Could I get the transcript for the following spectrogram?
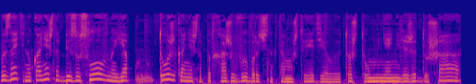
Вы знаете, ну, конечно, безусловно, я тоже, конечно, подхожу выборочно к тому, что я делаю. То, что у меня не лежит душа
